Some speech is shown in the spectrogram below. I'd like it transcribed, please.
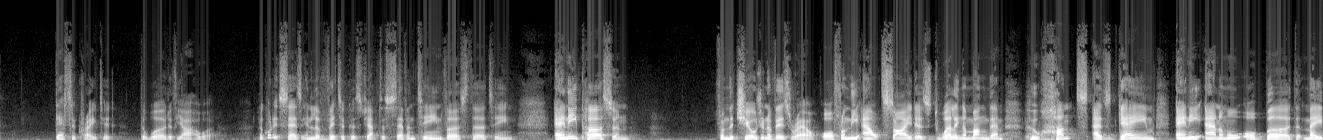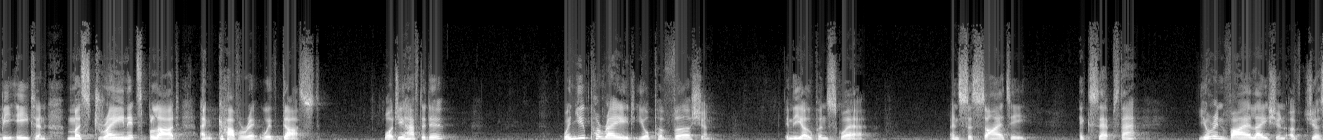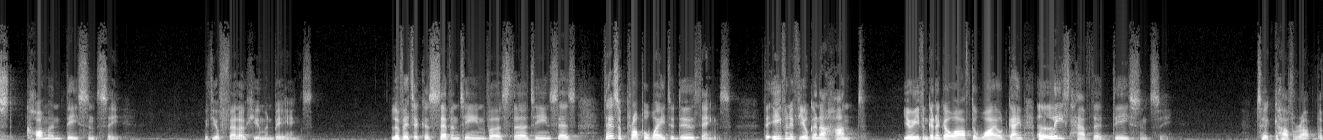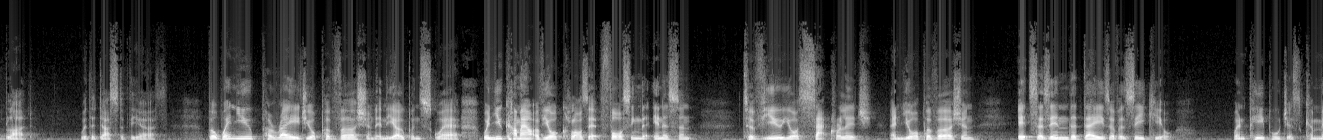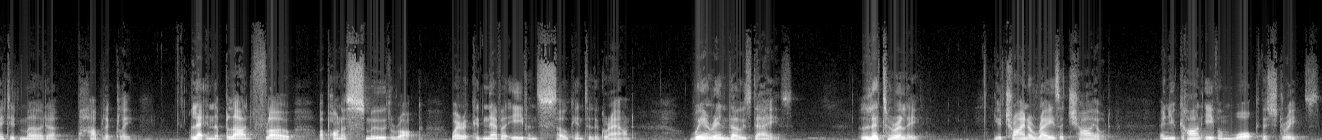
desecrated the word of Yahweh. Look what it says in Leviticus chapter 17, verse 13. Any person from the children of Israel or from the outsiders dwelling among them who hunts as game any animal or bird that may be eaten must drain its blood and cover it with dust. What do you have to do? When you parade your perversion in the open square and society accepts that, you're in violation of just common decency with your fellow human beings. Leviticus 17, verse 13 says there's a proper way to do things. That even if you're going to hunt, you're even going to go after wild game, at least have the decency to cover up the blood with the dust of the earth. But when you parade your perversion in the open square, when you come out of your closet forcing the innocent to view your sacrilege and your perversion, it's as in the days of Ezekiel when people just committed murder publicly, letting the blood flow upon a smooth rock where it could never even soak into the ground. We're in those days. Literally, you're trying to raise a child and you can't even walk the streets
